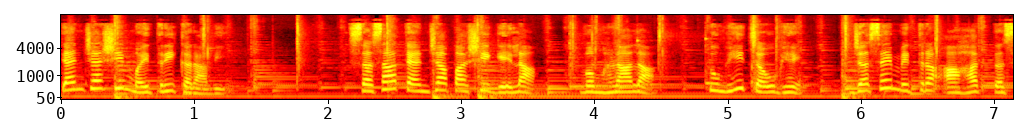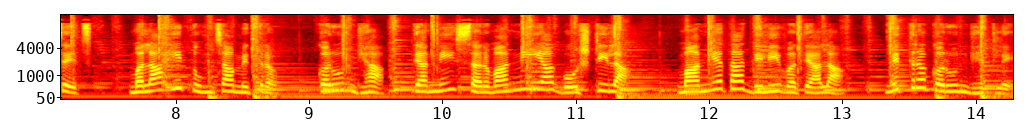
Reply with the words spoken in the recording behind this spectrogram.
त्यांच्याशी मैत्री करावी. ससा त्यांच्यापाशी गेला व म्हणाला तुम्ही चौघे जसे मित्र आहात तसेच मलाही तुमचा मित्र करून घ्या. त्यांनी सर्वांनी या गोष्टीला मान्यता दिली व त्याला मित्र करून घेतले.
